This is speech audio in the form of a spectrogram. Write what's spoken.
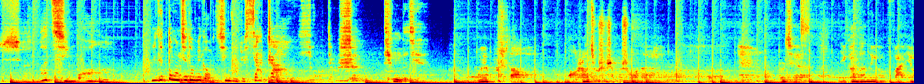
什么情况啊？人家动机都没搞清楚就瞎炸听得见。我也不知道，网上就是这么说的。而且，你看他那个反应，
